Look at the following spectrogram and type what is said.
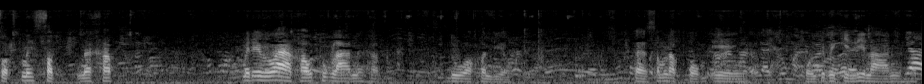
สดไม่สดนะครับ ไม่ได้ว่าเขาทุกร้านนะครับ ดูเอาคนเดียว แต่สำหรับผมเอง ผมจะไปกินที่ร้านย่า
